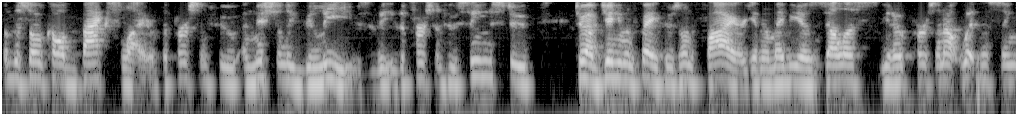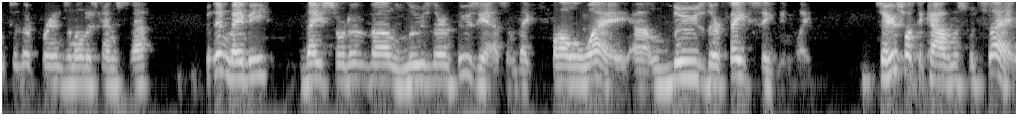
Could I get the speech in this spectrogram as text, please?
of the so called backslider, the person who initially believes, the, the person who seems to to have genuine faith, who's on fire, you know, maybe a zealous, you know, person out witnessing to their friends and all this kind of stuff. But then maybe they sort of uh, lose their enthusiasm, they fall away, uh, lose their faith seemingly. So here's what the Calvinists would say.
